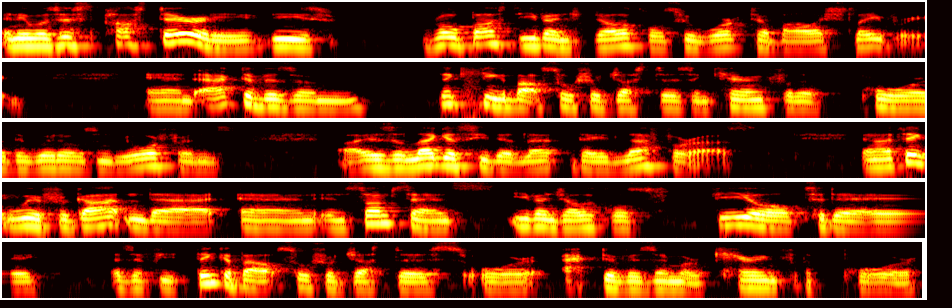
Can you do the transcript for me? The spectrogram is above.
and it was this posterity, these robust evangelicals who worked to abolish slavery, and activism, thinking about social justice and caring for the poor, the widows, and the orphans, uh, is a legacy that le- they left for us. And I think we've forgotten that, and in some sense, evangelicals feel today as if you think about social justice or activism or caring for the poor,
